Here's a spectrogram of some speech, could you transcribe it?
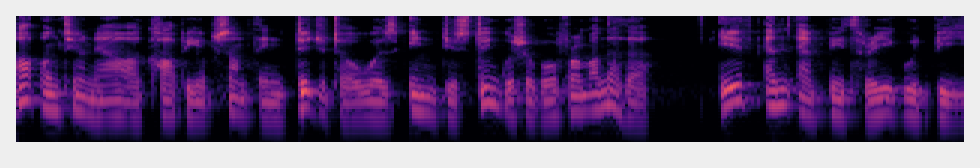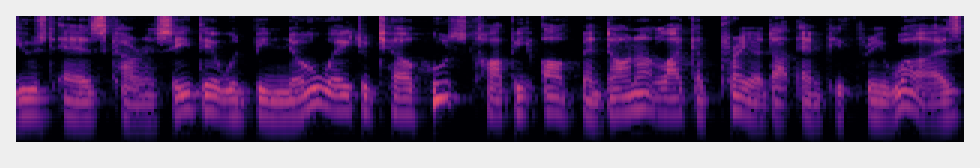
Up until now, a copy of something digital was indistinguishable from another. If an MP3 would be used as currency, there would be no way to tell whose copy of Madonna Like a Prayer.mp3 was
